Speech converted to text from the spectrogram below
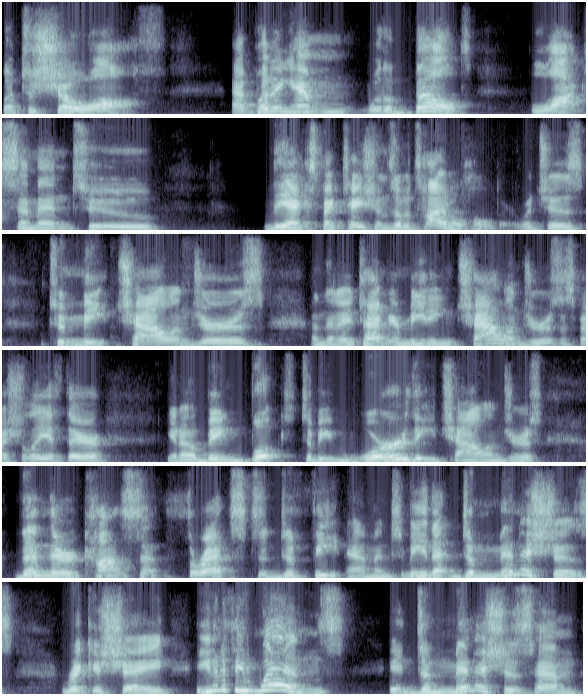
but to show off. And putting him with a belt locks him into the expectations of a title holder, which is to meet challengers and then anytime you're meeting challengers, especially if they're, you know, being booked to be worthy challengers, then there are constant threats to defeat him. And to me, that diminishes Ricochet. Even if he wins, it diminishes him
